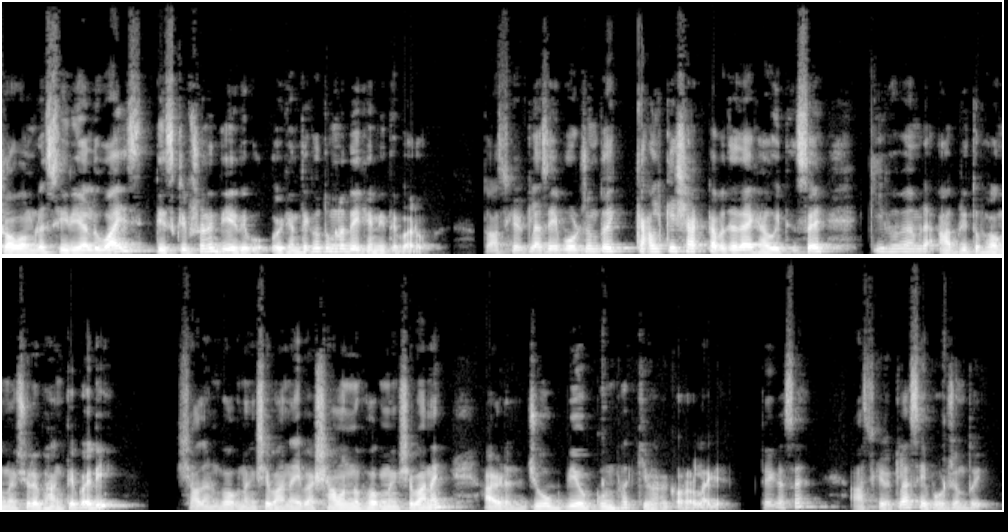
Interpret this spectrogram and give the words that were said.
সব আমরা সিরিয়াল ওয়াইজ ডিসক্রিপশনে দিয়ে দেবো, ওইখান থেকেও তোমরা দেখে নিতে পারো। তো আজকের ক্লাস এই পর্যন্তই। কালকে সাতটা বাজে দেখা হইতেছে। কীভাবে আমরা আবৃত ভগ্নাংশে ভাঙতে পারি? সাধারণ ভগ্নাংশে বানাই বা সামান্য ভগ্নাংশে বানাই। আর এটা যোগ বিয়োগ গুণভাগ কীভাবে করা লাগে? ঠিক আছে? আজকের ক্লাস এই পর্যন্তই।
